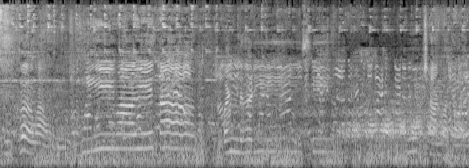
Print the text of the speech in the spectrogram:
सुख येता पंढरी खूप छान वातावरण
